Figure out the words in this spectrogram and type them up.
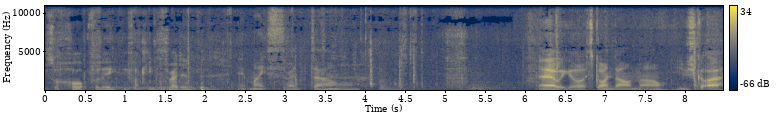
So hopefully, if I keep threading, it might thread down. There we go, it's going down now. You just gotta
